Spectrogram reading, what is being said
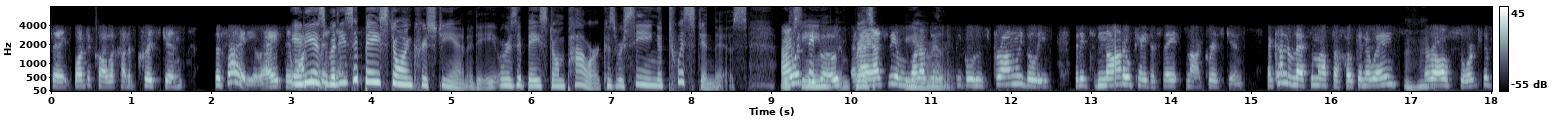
say, want to call a kind of Christian society, right? They it is, but is it based on Christianity or is it based on power? Because we're seeing a twist in this. We've I would say both, and I actually am one yeah, of the really. people who strongly believe that it's not okay to say it's not Christian. That kind of lets them off the hook in a way. Mm-hmm. There are all sorts of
